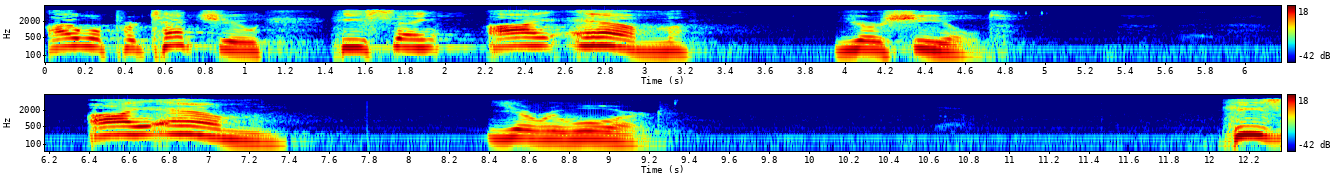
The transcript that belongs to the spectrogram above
I will protect you. He's saying, I am your shield. I am your reward. He's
